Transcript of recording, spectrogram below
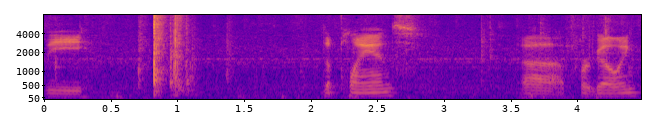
the the plans uh, for going.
